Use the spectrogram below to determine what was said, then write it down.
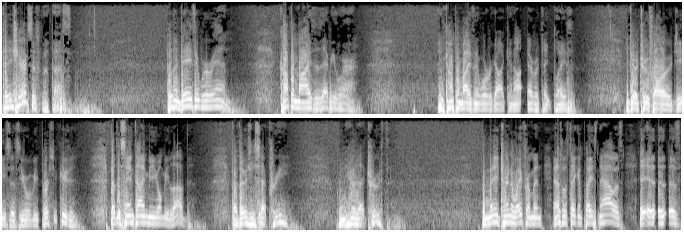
That He shares this with us. But in the days that we're in, compromise is everywhere. And compromising the Word of God cannot ever take place. If you're a true follower of Jesus, you will be persecuted. But at the same time, you're going to be loved by those you set free when you hear that truth. But many turned away from it, and that's what's taking place now. Is, is, is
